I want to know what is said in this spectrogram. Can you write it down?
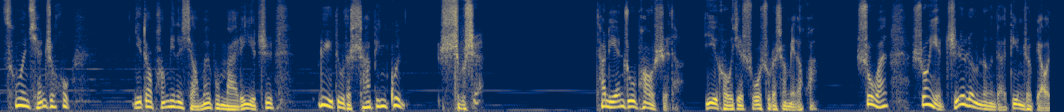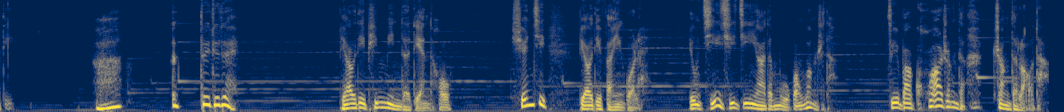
存完钱之后，你到旁边的小卖部买了一支绿豆的沙冰棍，是不是？他连珠炮似的，一口气说出了上面的话。说完，双眼直愣愣的盯着表弟。啊！对对对，表弟拼命的点头。旋即，表弟反应过来，用极其惊讶的目光望着他，嘴巴夸张的张得老大，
